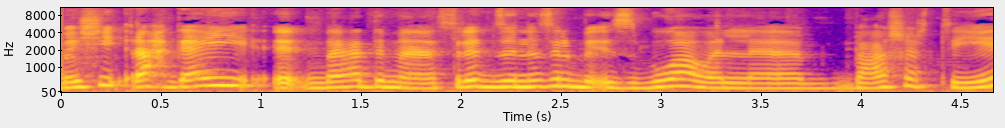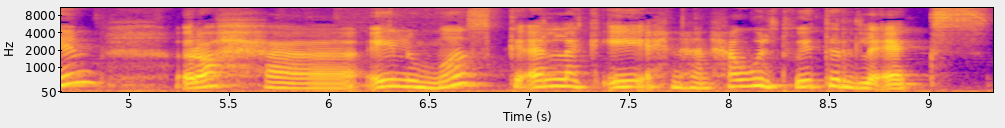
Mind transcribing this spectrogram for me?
ماشي؟ راح جاي آه، بعد ما ثريدز نزل بأسبوع ولا بعشر أيام راح آه، إيلون ماسك قال لك إيه إحنا هنحول تويتر ل X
